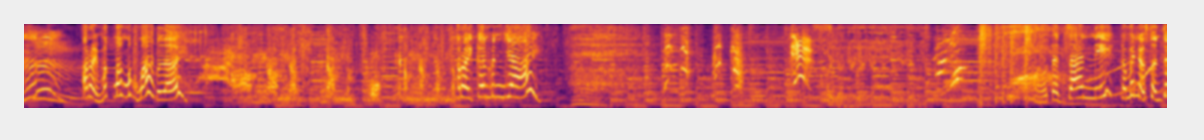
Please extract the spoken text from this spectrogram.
อืมอร่อยมากๆมากๆเลย อร่อยเกินบรรยายโอ้แต่จานนี้ทำให้หนูสนใจ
